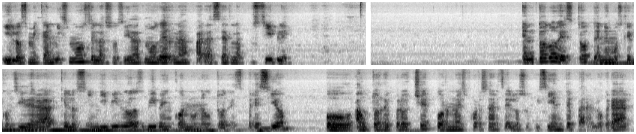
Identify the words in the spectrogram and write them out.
y los mecanismos de la sociedad moderna para hacerla posible. En todo esto tenemos que considerar que los individuos viven con un autodesprecio o autorreproche por no esforzarse lo suficiente para lograr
